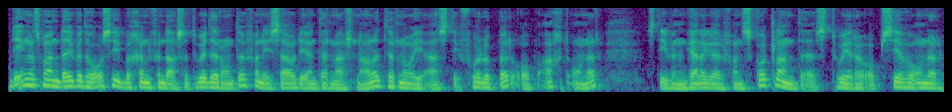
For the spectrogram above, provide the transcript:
Die Engelsman David Horsey begin vandag se tweede ronde van die Saudi Internasionale Toernooi as die voorloper op 8 onder. Steven Gallagher van Skotland is tweede op 7 onder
